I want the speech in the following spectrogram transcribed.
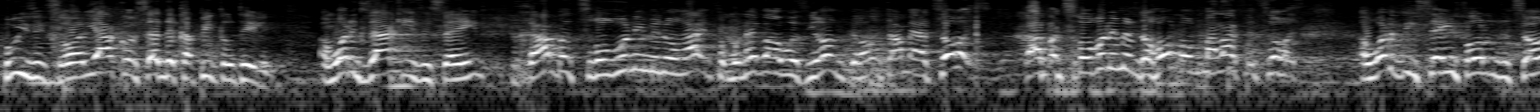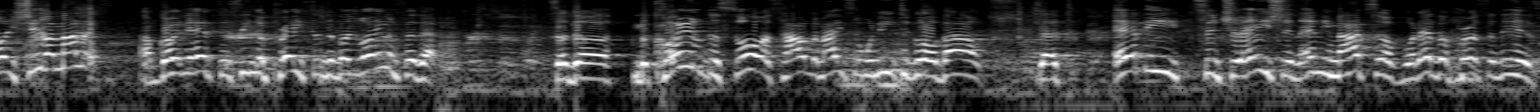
Who is Yisrael? Yaakov said the capital Tehillim. And what exactly is he saying? Rabat Zrohuni Minorai, from whenever I was young, the whole time I had Tzoris. Rabat Zrohuni the whole of my life had Tzoris. And what is he saying for all of the Tzoris? Shira Malois. I'm going ahead to sing a praise to the Baroilim for that. So the Mekoyer, the source, how the Maisa we need to go about that any situation, any matzav, whatever person is,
